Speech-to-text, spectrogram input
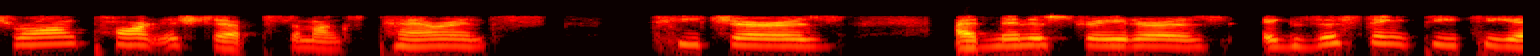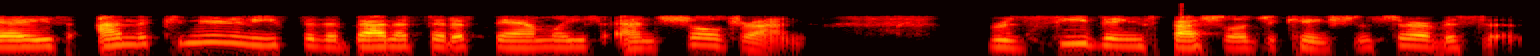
strong partnerships amongst parents, teachers, administrators, existing PTAs, and the community for the benefit of families and children receiving special education services.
